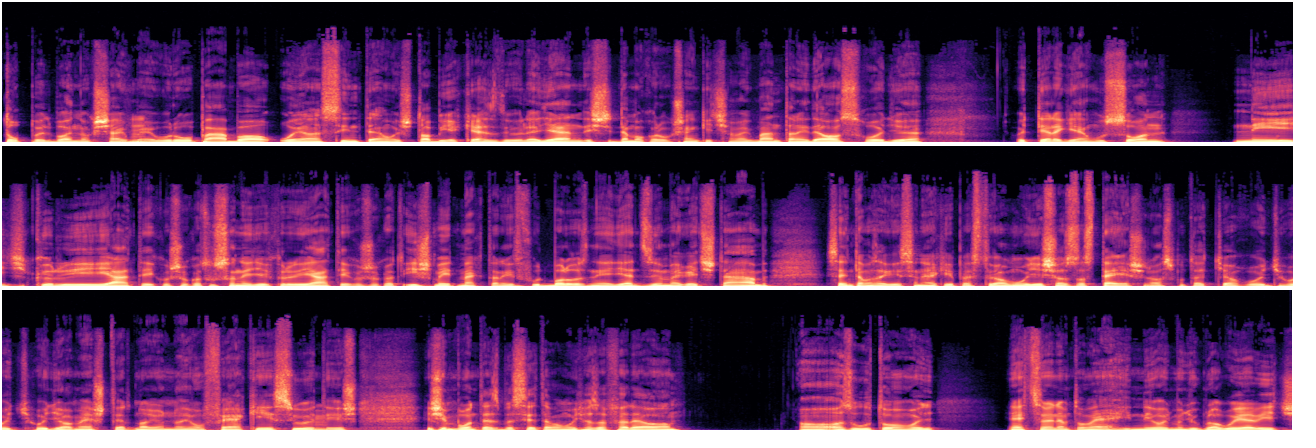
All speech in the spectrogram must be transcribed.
top 5 bajnokságba hmm. Európába, olyan szinten, hogy stabil kezdő legyen, és nem akarok senkit sem megbántani, de az, hogy, hogy tényleg ilyen 24 körüli játékosokat, 24 év körüli játékosokat ismét megtanít futballozni egy edző, meg egy stáb, szerintem az egészen elképesztő amúgy, és az, az teljesen azt mutatja, hogy, hogy, hogy a mester nagyon-nagyon felkészült, hmm. és, és én pont ezt beszéltem amúgy hazafele a, a, az úton, hogy én egyszerűen nem tudom elhinni, hogy mondjuk Blagojevic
